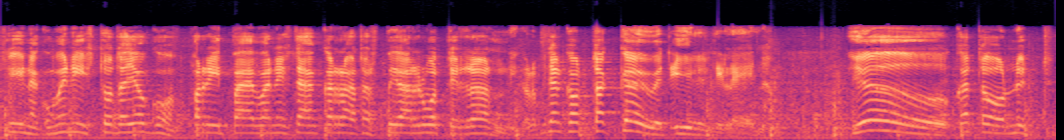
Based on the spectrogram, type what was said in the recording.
Siinä kun menisi tuota joku pari päivää, niin sitähän karahtas pian Ruotsin rannikolla. Pitäisikö ottaa köydet irti, Leena? Joo, kato nyt.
